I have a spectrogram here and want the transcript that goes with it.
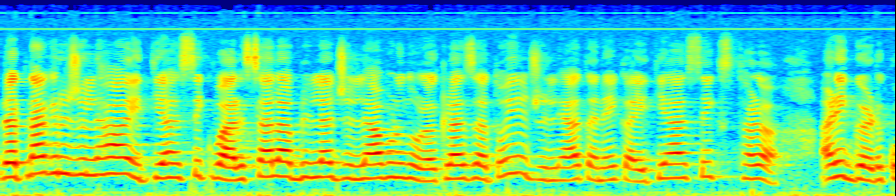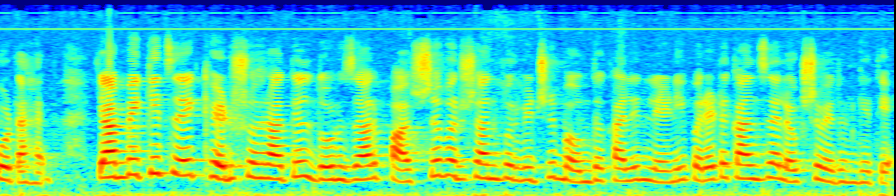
रत्नागिरी जिल्हा हा ऐतिहासिक वारसा लाभलेला जिल्हा म्हणून ओळखला जातो. या जिल्ह्यात अनेक ऐतिहासिक स्थळं आणि गडकोट आहेत. यापैकीच एक खेड शहरातील दोन हजार पाचशे वर्षांपूर्वीची बौद्धकालीन लेणी पर्यटकांचे लक्ष वेधून घेते.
